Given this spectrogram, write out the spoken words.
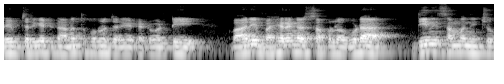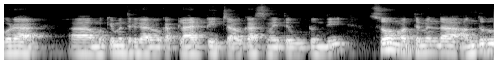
రేపు జరిగేటటువంటి అనంతపురంలో జరిగేటటువంటి భారీ బహిరంగ సభలో కూడా దీనికి సంబంధించి కూడా ముఖ్యమంత్రి గారు ఒక క్లారిటీ ఇచ్చే అవకాశం అయితే ఉంటుంది. సో మొత్తం మీద అందరూ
